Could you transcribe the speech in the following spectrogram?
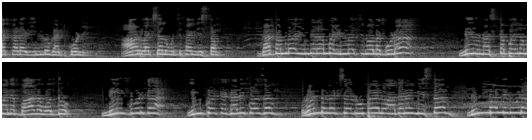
అక్కడ ఇల్లు కట్టుకోండి. ఆరు లక్షలు ఉచితంగా ఇస్తాం. గతంలో ఇందిరమ్మ ఇల్లు వచ్చిన వాళ్ళకు కూడా మీరు నష్టపోయినామనే బాధ వద్దు. మీ కూడా ఇంకొక గది కోసం రెండు లక్షల రూపాయలు అదనంగా ఇస్తాం. మిమ్మల్ని కూడా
